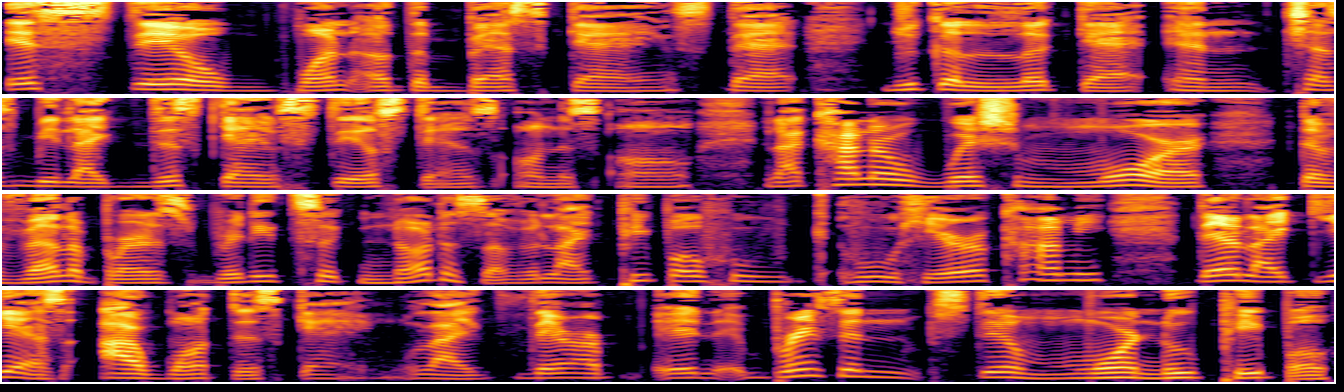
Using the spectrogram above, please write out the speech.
it's still one of the best games that you could look at and just be like, this game still stands on its own. And I kind of wish more developers really took notice of it. Like people who, who hear Okami, they're like, yes, I want this game. Like there are, it, it brings in still more new people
